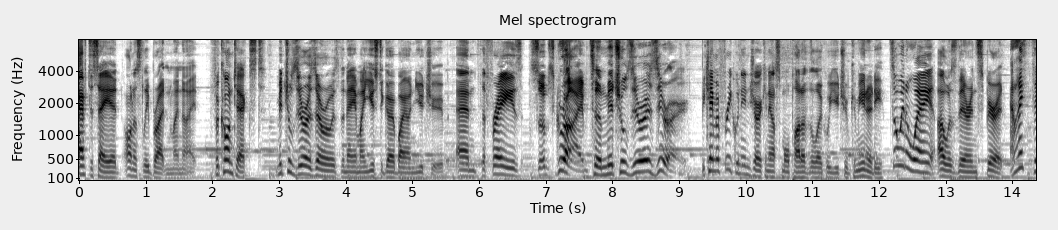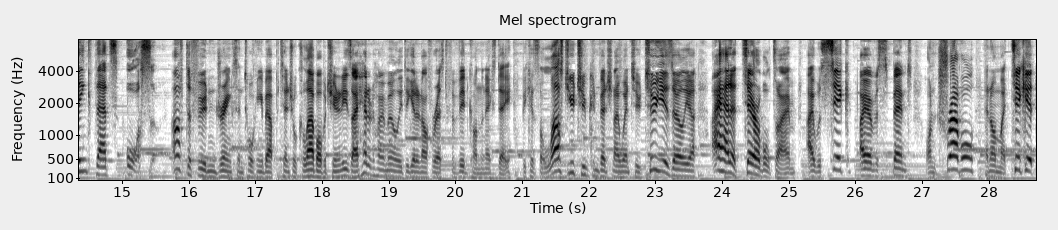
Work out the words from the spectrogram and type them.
have to say, it honestly brightened my night. For context, Mitchell00 is the name I used to go by on YouTube, and the phrase, subscribe to Mitchell00, became a frequent in-joke in our small part of the local YouTube community. So in way, I was there in spirit, and I think that's awesome. After food and drinks and talking about potential collab opportunities, I headed home early to get enough rest for VidCon the next day, because the last YouTube convention I went to two years earlier, I had a terrible time. I was sick, I overspent on travel and on my ticket,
